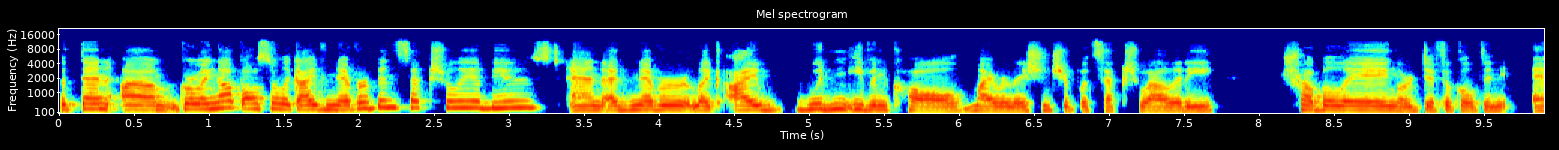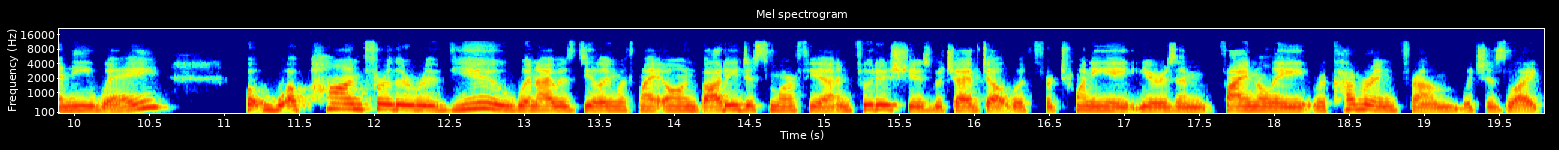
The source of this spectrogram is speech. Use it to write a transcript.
but then um, growing up also like i've never been sexually abused and i've never like i wouldn't even call my relationship with sexuality troubling or difficult in any way but upon further review when i was dealing with my own body dysmorphia and food issues which i've dealt with for 28 years and finally recovering from which is like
